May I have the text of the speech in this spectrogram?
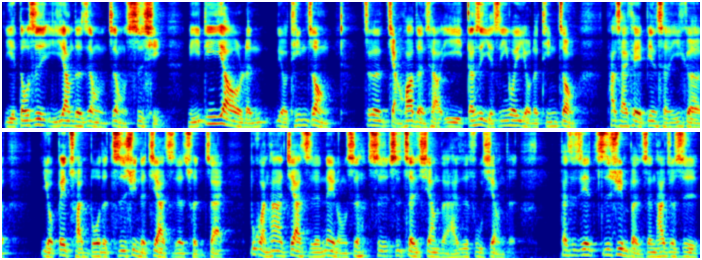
也都是一样的这种这种事情。你一定要人有听众，这个讲话的人才有意义。但是也是因为有了听众，它才可以变成一个有被传播的资讯的价值的存在。不管它的价值的内容是是是正向的还是负向的，但是这些资讯本身，它就是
